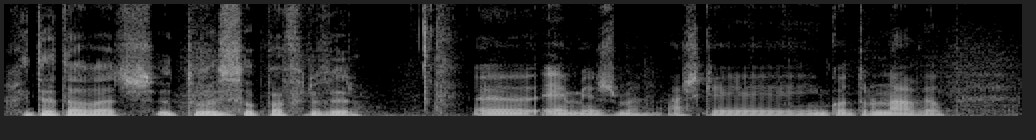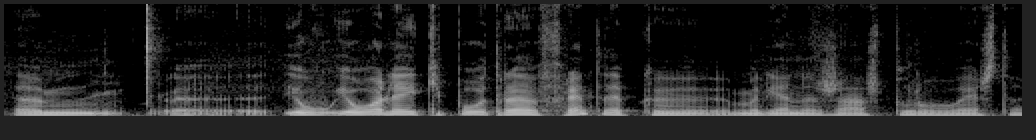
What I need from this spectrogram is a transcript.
Rita Tavares, a tua sopa a ferver. Uh, é mesmo, acho que é incontornável. Uh, eu, eu olhei aqui para outra frente, é porque Mariana já explorou esta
